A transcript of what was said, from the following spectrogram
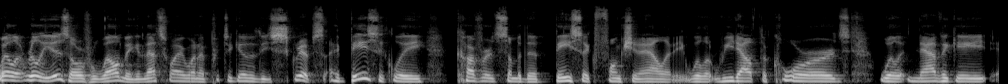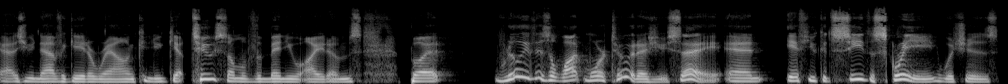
Well, it really is overwhelming. And that's why when I put together these scripts, I basically covered some of the basic functionality. Will it read out the chords? Will it navigate as you navigate around? Can you get to some of the menu items? But really, there's a lot more to it, as you say. And if you could see the screen, which is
